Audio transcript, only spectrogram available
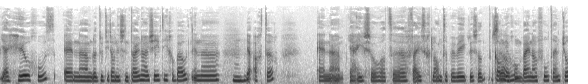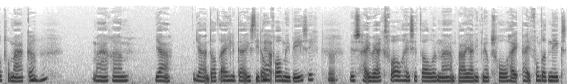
ja, heel goed. En ehm, dat doet hij dan in zijn tuinhuisje, heeft hij gebouwd in, mhm. ja, achter. En ja, hij heeft zo wat eh 50 klanten per week, dus dat kan hij gewoon bijna een fulltime job van maken. Mhm. Maar ja, ja, dat eigenlijk, daar is hij dan Ja. vooral mee bezig. Ja. Dus hij werkt vooral. Hij zit al een, eh, een paar jaar niet meer op school. Hij, hij vond dat niks.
